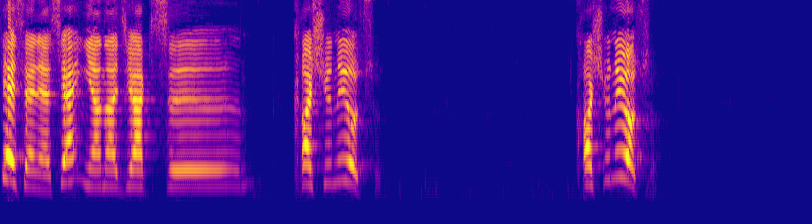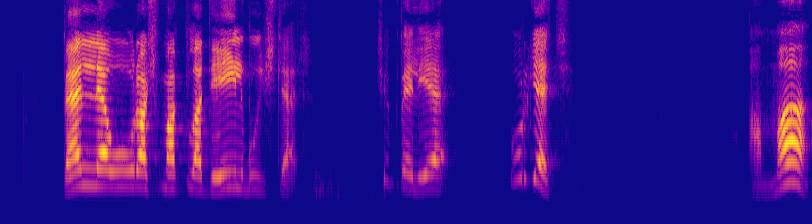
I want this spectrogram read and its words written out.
Desene sen yanacaksın. Kaşınıyorsun. Kaşınıyorsun. Benle uğraşmakla değil bu işler. Cübbeliye vur geç. Ama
